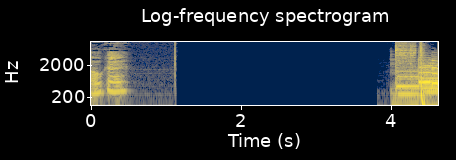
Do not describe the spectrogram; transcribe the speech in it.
Okay. Buzz Tweet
